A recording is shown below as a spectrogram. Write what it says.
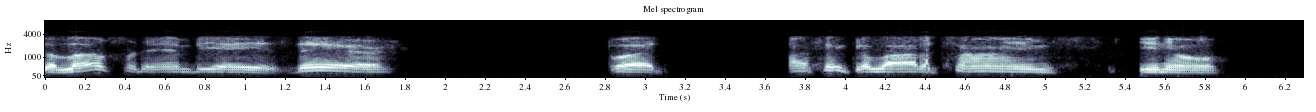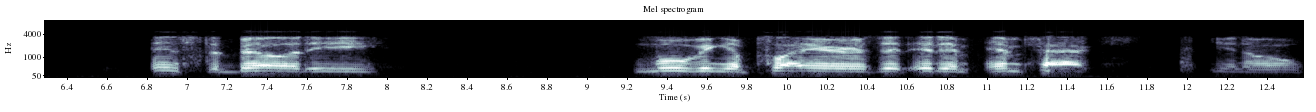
the love for the NBA is there, but I think a lot of times, you know, instability, moving of players, it, it impacts, you know,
